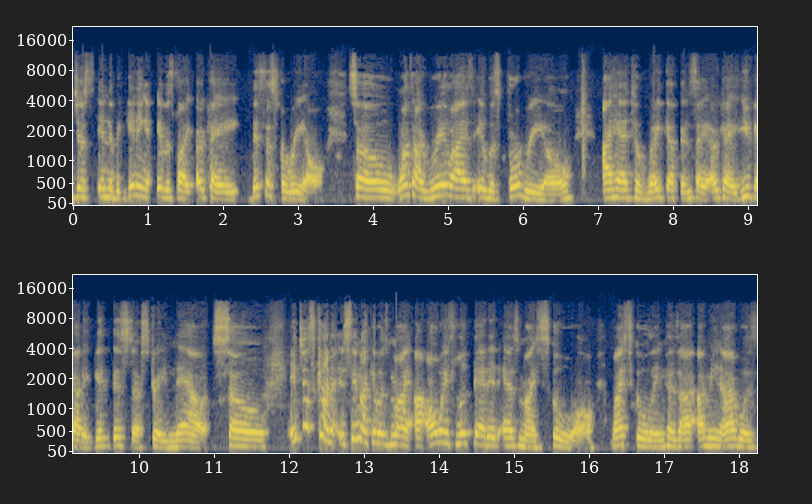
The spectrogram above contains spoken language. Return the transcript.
just in the beginning it was like okay this is for real. So once i realized it was for real I had to wake up and say, okay, you got to get this stuff straightened out. So it just kind of, it seemed like it was my, I always looked at it as my school, my schooling, because I, I mean, I was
